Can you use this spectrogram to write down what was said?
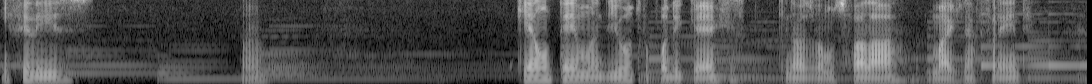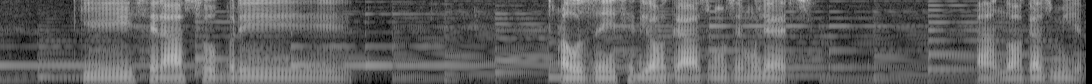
infelizes, né? que é um tema de outro podcast que nós vamos falar mais na frente que será sobre a ausência de orgasmos em mulheres, a anorgasmia.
